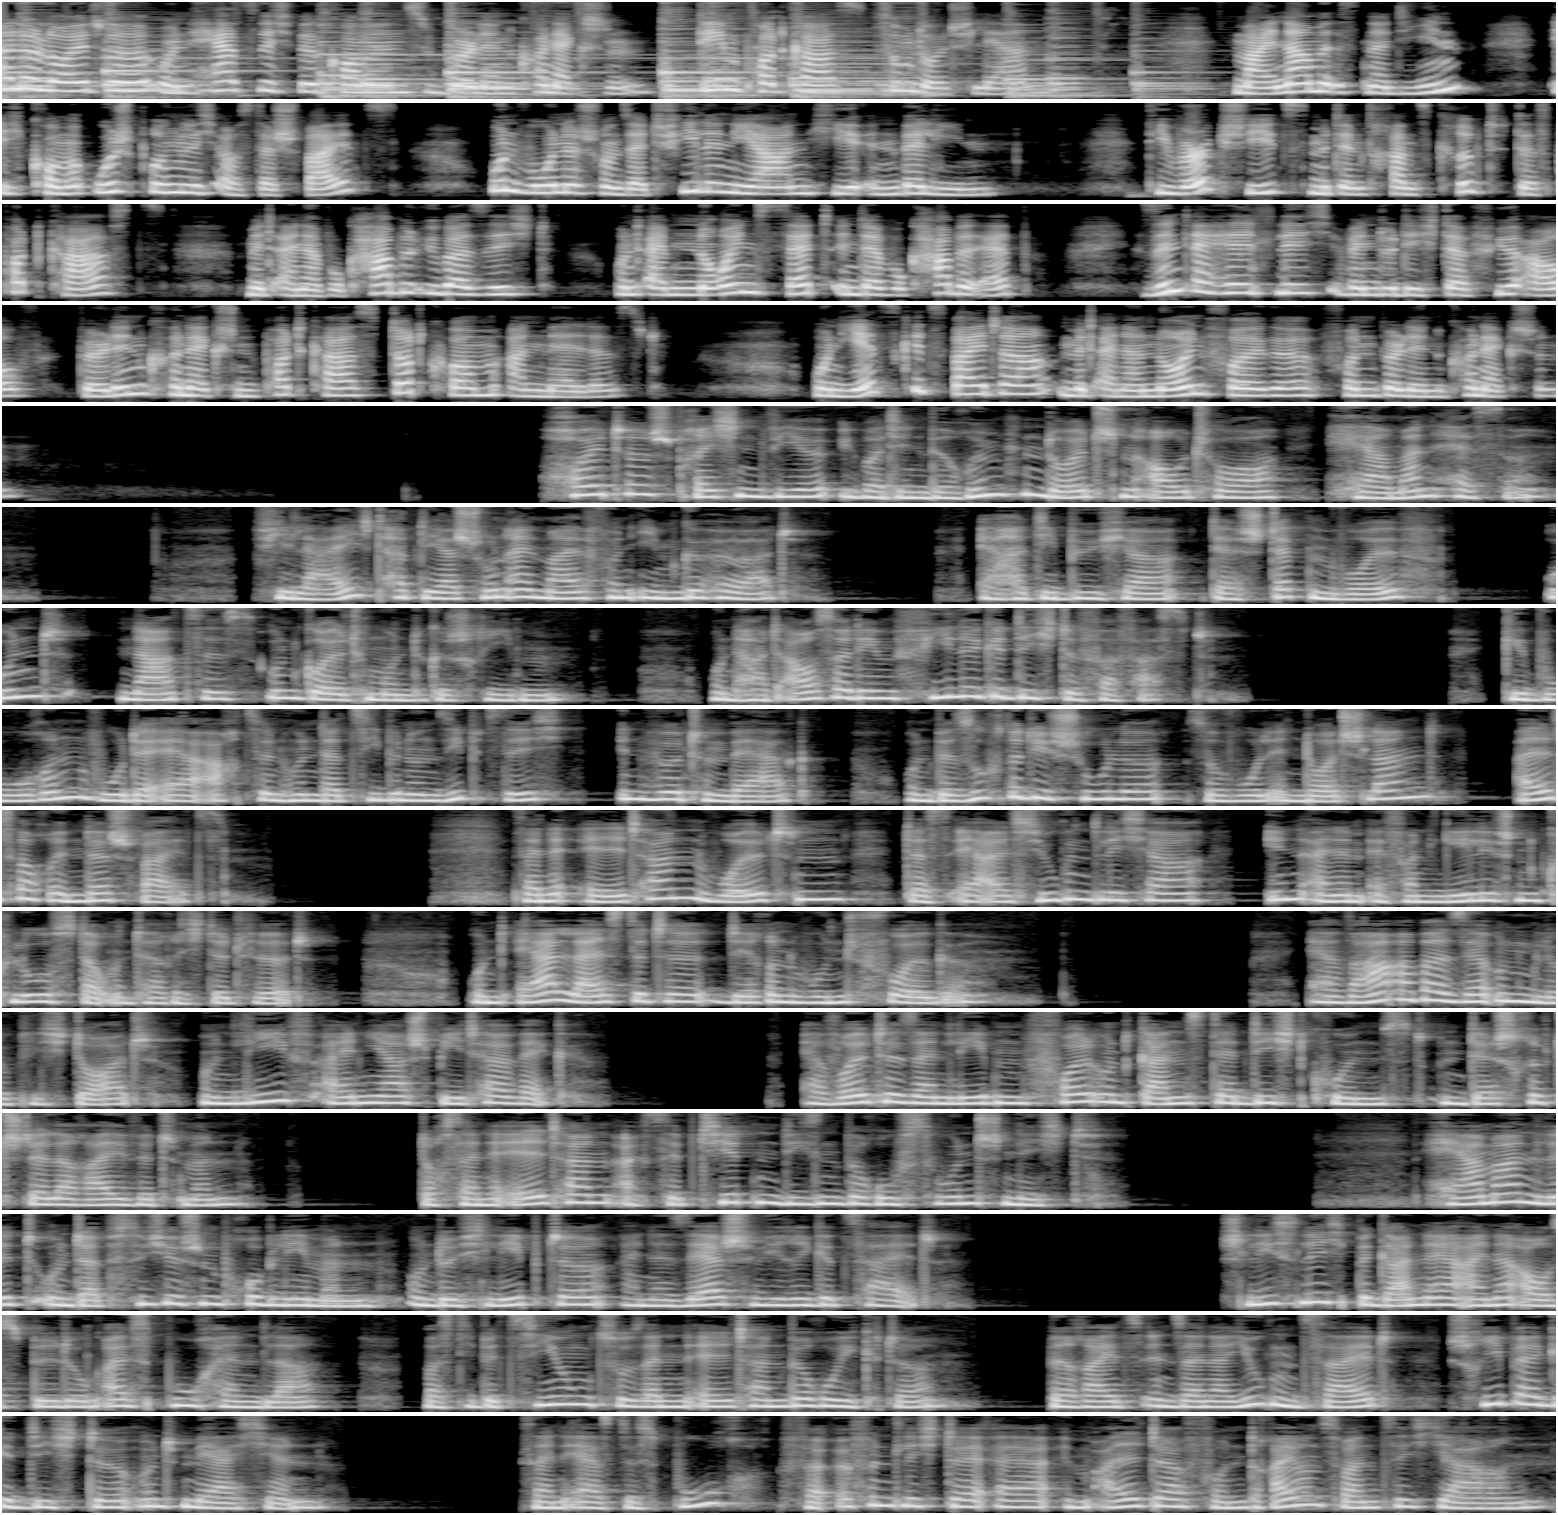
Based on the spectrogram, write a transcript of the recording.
Hallo Leute und herzlich willkommen zu Berlin Connection, dem Podcast zum Deutschlernen. Mein Name ist Nadine, ich komme ursprünglich aus der Schweiz und wohne schon seit vielen Jahren hier in Berlin. Die Worksheets mit dem Transkript des Podcasts, mit einer Vokabelübersicht und einem neuen Set in der Vokabel-App sind erhältlich, wenn du dich dafür auf berlinconnectionpodcast.com anmeldest. Und jetzt geht's weiter mit einer neuen Folge von Berlin Connection. Heute sprechen wir über den berühmten deutschen Autor Hermann Hesse. Vielleicht habt ihr ja schon einmal von ihm gehört. Er hat die Bücher Der Steppenwolf und Nazis und Goldmund geschrieben und hat außerdem viele Gedichte verfasst. Geboren wurde er 1877 in Württemberg und besuchte die Schule sowohl in Deutschland als auch in der Schweiz. Seine Eltern wollten, dass er als Jugendlicher in einem evangelischen Kloster unterrichtet wird, und er leistete deren Wunsch Folge. Er war aber sehr unglücklich dort und lief ein Jahr später weg. Er wollte sein Leben voll und ganz der Dichtkunst und der Schriftstellerei widmen. Doch seine Eltern akzeptierten diesen Berufswunsch nicht. Hermann litt unter psychischen Problemen und durchlebte eine sehr schwierige Zeit. Schließlich begann er eine Ausbildung als Buchhändler, was die Beziehung zu seinen Eltern beruhigte. Bereits in seiner Jugendzeit schrieb er Gedichte und Märchen. Sein erstes Buch veröffentlichte er im Alter von 23 Jahren.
